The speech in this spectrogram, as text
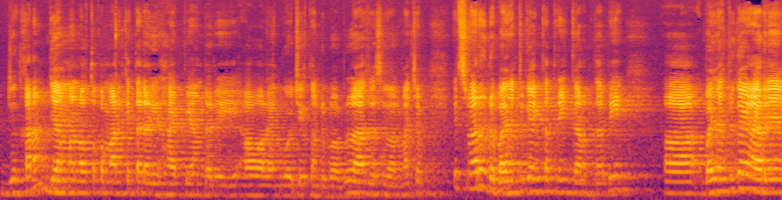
Karena zaman waktu kemarin kita dari hype yang dari awal yang Gojek tahun 2012 dan segala macam itu sebenarnya udah banyak juga yang ke-trigger tapi eh, banyak juga yang akhirnya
